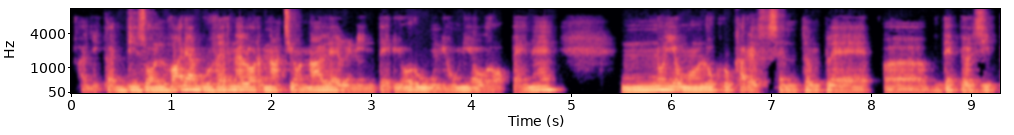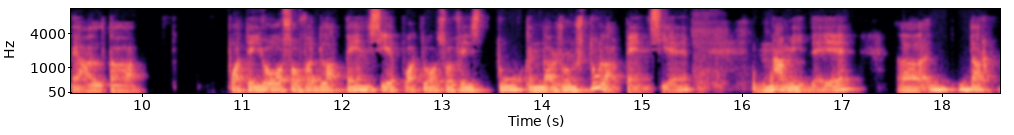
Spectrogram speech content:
Adică dizolvarea guvernelor naționale în interiorul Uniunii Europene nu e un lucru care să se întâmple uh, de pe o zi pe alta. Poate eu o să o văd la pensie, poate o să o vezi tu când ajungi tu la pensie, n-am idee, uh, dar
